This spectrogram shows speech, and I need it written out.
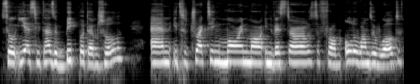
So yes, it has a big potential and it's attracting more and more investors from all around the world,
